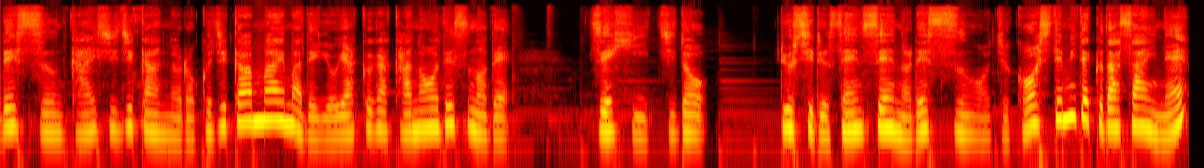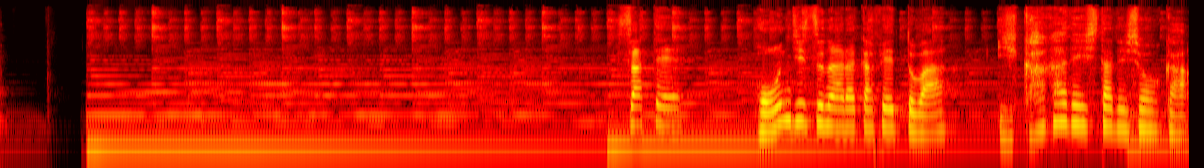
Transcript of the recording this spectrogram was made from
レッスン開始時間の6時間前まで予約が可能ですので、ぜひ一度、リュシル先生のレッスンを受講してみてくださいね。さて、本日のアラカフェットはいかがでしたでしょうか？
